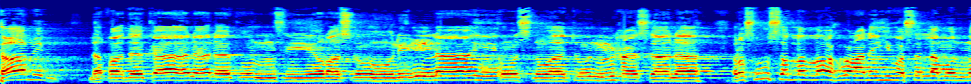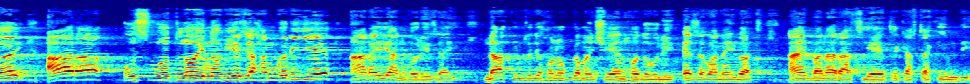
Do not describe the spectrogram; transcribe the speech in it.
কামিল لقد كان لكم في رسول الله أسوة حسنة রসুল সাল্লাল্লাহু আলাইহি ওয়াসাল্লাম লই আরা উসওয়াত লই নবী জাহাম করি গিয়ে আর ইয়ান করি যাই লাকিন যদি হনজ্ঞ মানুষ এন হদৌলি এ জাবানাইবাত আই বানা রাচি এতে কাফতা কিম দি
